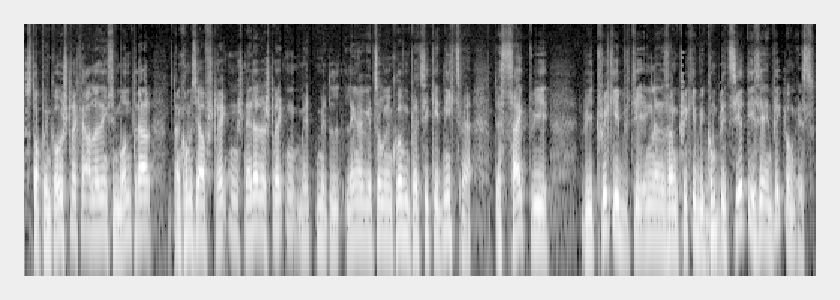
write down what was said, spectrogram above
Stop-and-Go-Strecke allerdings in Montreal. Dann kommen sie auf Strecken, schnellere Strecken mit, mit länger gezogenen Kurven, plötzlich geht nichts mehr. Das zeigt, wie, wie tricky, die Engländer sagen tricky, wie kompliziert diese Entwicklung ist.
